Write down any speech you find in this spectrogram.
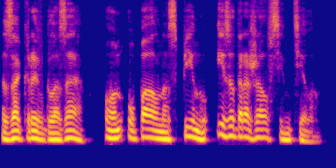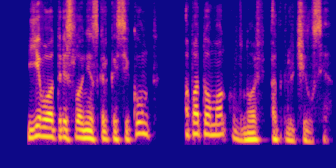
Закрыв глаза, он упал на спину и задрожал всем телом. Его отрясло несколько секунд, а потом он вновь отключился.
